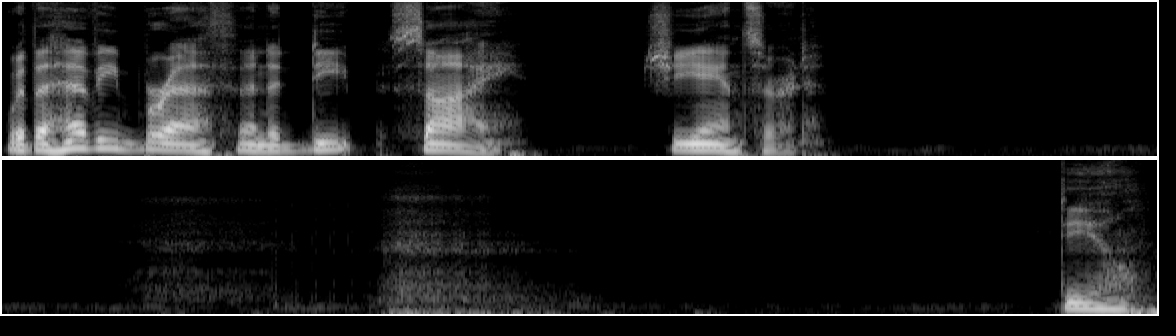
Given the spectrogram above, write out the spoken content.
With a heavy breath and a deep sigh, she answered. Deal.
